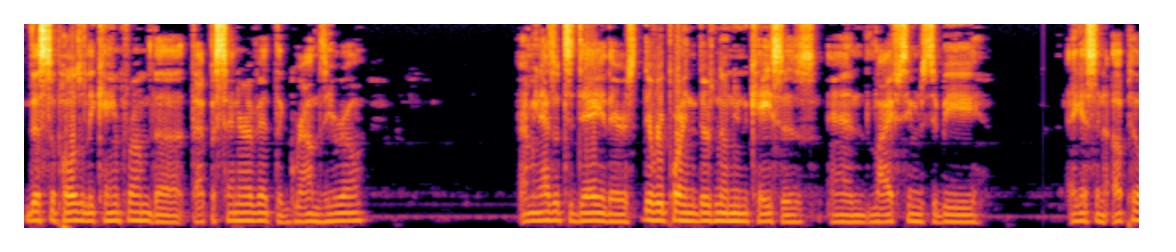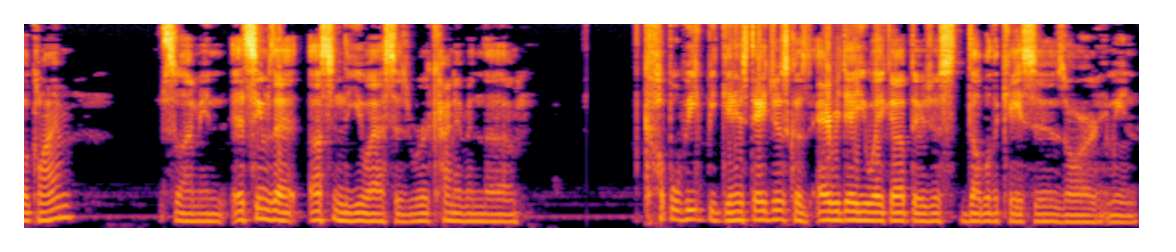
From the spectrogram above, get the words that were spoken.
this supposedly came from, the, the epicenter of it, the ground zero. I mean, as of today, there's they're reporting that there's no new cases, and life seems to be, I guess, an uphill climb. So, I mean, it seems that us in the U.S. is we're kind of in the couple week beginning stages because every day you wake up, there's just double the cases, or I mean,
